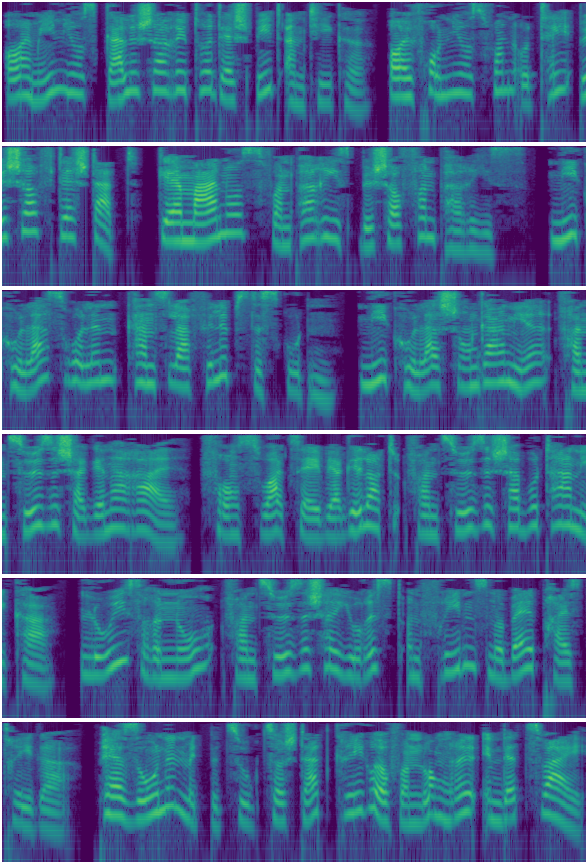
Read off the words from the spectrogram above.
Eumenius, gallischer Ritter der Spätantike. Euphronius von Auteuil, Bischof der Stadt. Germanus von Paris, Bischof von Paris. Nicolas Rolin, Kanzler Philipps des Guten, Nicolas Changarnier, französischer General, François Xavier Gillot, französischer Botaniker, Louis Renault, französischer Jurist und Friedensnobelpreisträger. Personen mit Bezug zur Stadt Gregor von Longrel in der 2.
